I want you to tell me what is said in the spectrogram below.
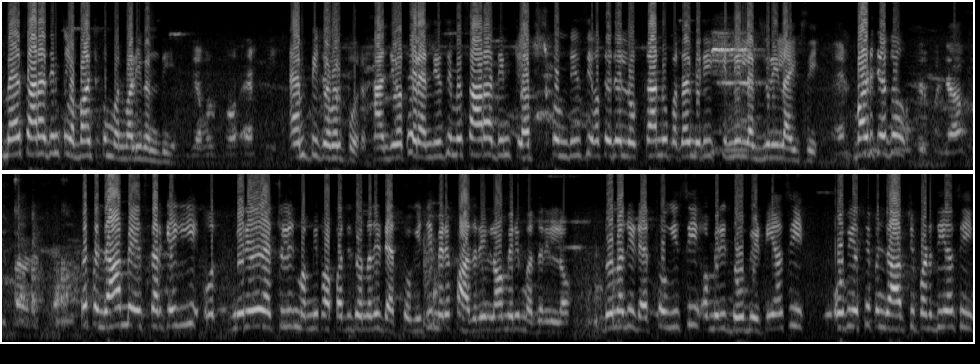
ਮੈਂ ਸਾਰਾ ਦਿਨ ਕਲੱਬਾਂ 'ਚ ਘੁੰਮਣ ਵਾਲੀ ਬੰਦੀ ਹਾਂ। ਜਬਲਪੁਰ ਐਮਪੀ ਐਮਪੀ ਜਬਲਪੁਰ ਹਾਂਜੀ ਉੱਥੇ ਰਹਿੰਦੀ ਸੀ ਮੈਂ ਸਾਰਾ ਦਿਨ ਕਲੱਬਸ 'ਚ ਘੁੰਮਦੀ ਸੀ ਉੱਥੇ ਦੇ ਲੋਕਾਂ ਨੂੰ ਪਤਾ ਮੇਰੀ ਕਿੰਨੀ ਲਗਜ਼ਰੀ ਲਾਈਫ ਸੀ। ਬਟ ਜਦੋਂ ਫਿਰ ਪੰਜਾਬ ਕਿੱਦਾਂ ਆ ਗਏ ਤਾਂ ਪੰਜਾਬ ਮੈਂ ਇਸ ਕਰਕੇ ਕਿ ਮੇਰੇ ਐਕਚੁਅਲੀ ਮੰਮੀ ਪਾਪਾ ਦੀ ਦੋਨਾਂ ਦੀ ਡੈਥ ਹੋ ਗਈ ਸੀ ਮੇਰੇ ਫਾਦਰ ਇਨ ਲਾ ਮੇਰੀ ਮਦਰ ਇਨ ਲਾ ਦੋਨਾਂ ਦੀ ਡੈਥ ਹੋ ਗਈ ਸੀ ਔਰ ਮੇਰੀ ਦੋ ਬੇਟੀਆਂ ਸੀ ਉਹ ਵੀ ਇੱਥੇ ਪੰਜਾਬ 'ਚ ਪੜ੍ਹਦੀਆਂ ਸੀ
